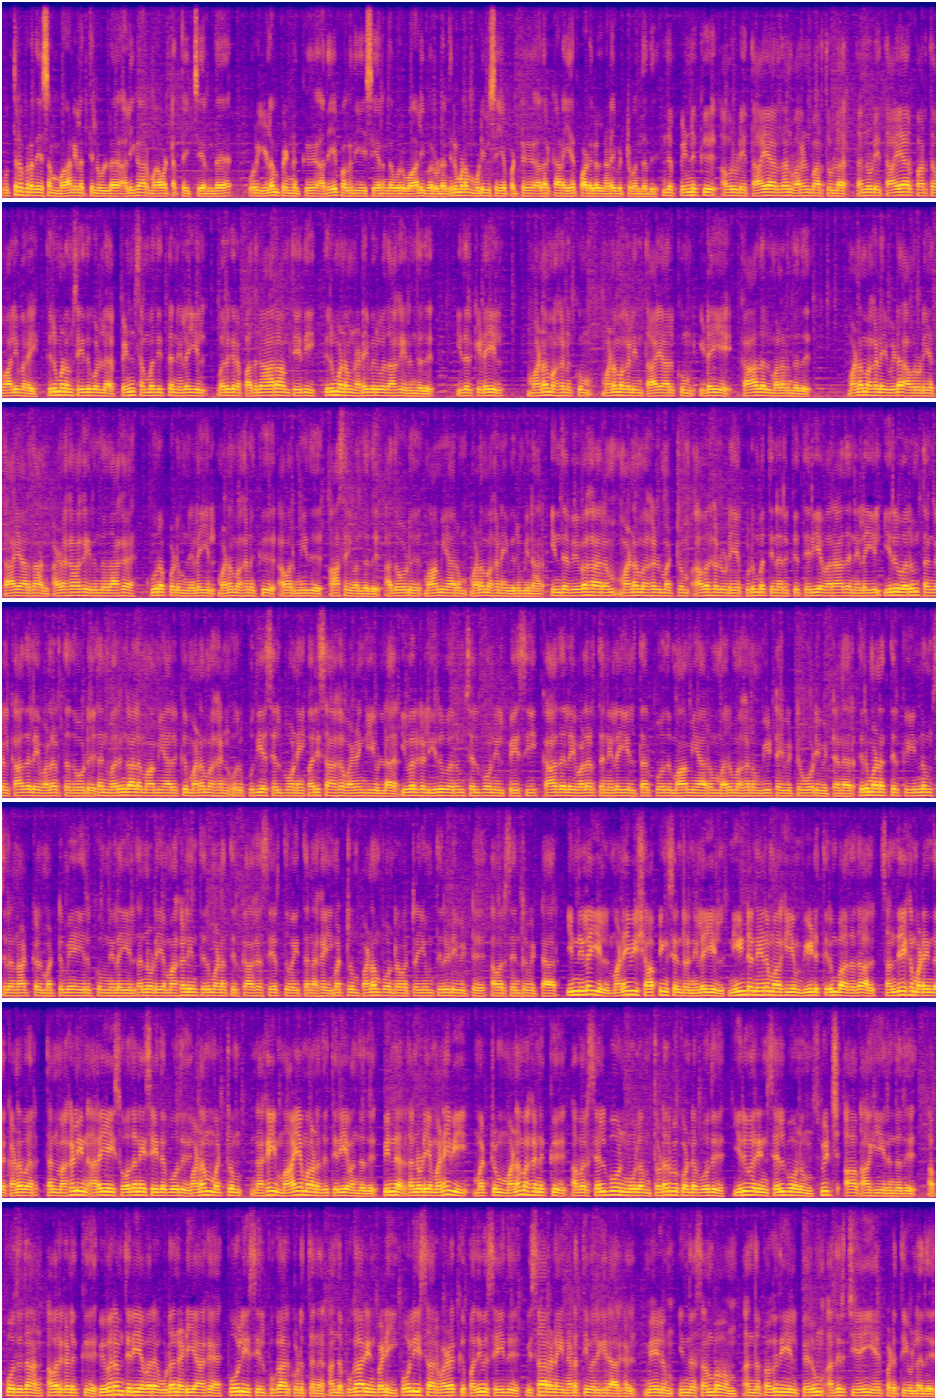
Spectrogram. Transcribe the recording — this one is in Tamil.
உத்தரப்பிரதேசம் மாநிலத்தில் உள்ள அலிகார் மாவட்டத்தைச் சேர்ந்த ஒரு இளம் பெண்ணுக்கு அதே பகுதியைச் சேர்ந்த ஒரு வாலிபருடன் திருமணம் முடிவு செய்யப்பட்டு அதற்கான ஏற்பாடுகள் நடைபெற்று வந்தது. இந்த பெண்ணுக்கு அவருடைய தாயார் தான் வரன் பார்த்துள்ளார். தன்னுடைய தாயார் பார்த்த வாலிபரை திருமணம் செய்து கொள்ள பெண் சம்மதித்த நிலையில் வருகிற பதினாறாம் தேதி திருமணம் நடைபெறுவதாக இருந்தது. இதற்கிடையில் மணமகனுக்கும் மணமகளின் தாயாருக்கும் இடையே காதல் மலர்ந்தது. மணமகளை விட அவருடைய தாயார்தான் அழகாக இருந்ததாக கூறப்படும் நிலையில் மணமகனுக்கு அவர் மீது ஆசை வந்தது. அதோடு மாமியாரும் மணமகனை விரும்பினார். இந்த விவகாரம் மணமகள் மற்றும் அவர்களுடைய குடும்பத்தினருக்கு தெரிய வராத நிலையில் இருவரும் தங்கள் காதலை வளர்த்ததோடு தன் வருங்கால மாமியாருக்கு மணமகன் ஒரு புதிய செல்போனை பரிசாக வழங்கியுள்ளார். இவர்கள் இருவரும் செல்போனில் பேசி காதலை வளர்த்த நிலையில் தற்போது மாமியாரும் மருமகனும் வீட்டை விட்டு ஓடிவிட்டனர். திருமணத்திற்கு இன்னும் சில நாட்கள் மட்டுமே இருக்கும் நிலையில் தன்னுடைய மகளின் திருமணத்திற்காக சேர்த்து வைத்த நகை மற்றும் பணம் போன்றவற்றையும் திருடிவிட்டு அவர் சென்றுவிட்டார் இந்நிலையில் மனைவி ஷாப்பிங் சென்ற நிலையில் நீண்ட நேரமாகியும் வீடு திரும்பாததால் சந்தேகமடைந்த கணவர் தன் மகளின் அறையை சோதனை செய்தபோது பணம் மற்றும் நகை மாயமானது தெரிய வந்தது பின்னர் தன்னுடைய மனைவி மற்றும் மணமகனுக்கு அவர் செல்போன் மூலம் தொடர்பு கொண்டபோது இருவரின் செல்போனும் சுவிட்ச் ஆஃப் ஆகியிருந்தது. அப்போதுதான் அவர்களுக்கு விவரம் தெரியவர உடனடியாக போலீசில் புகார் கொடுத்தனர். அந்த புகாரின்படி போலீசார் வழக்கு பதிவு செய்து விசாரணை நடத்தி வருகிறார்கள். மேலும் இந்த சம்பவம் அந்த பகுதியில் பெரும் அதிர்ச்சியை ஏற்படுத்தியுள்ளது.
